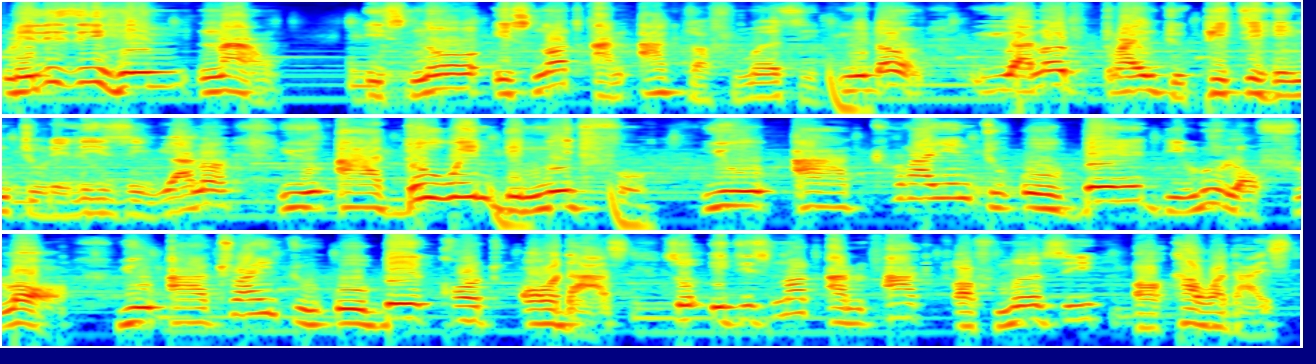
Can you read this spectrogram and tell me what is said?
releasing him now is no it's not an act of mercy. You don't you are not trying to pity him to release him. You are not you are doing the needful you are trying to obey the rule of law. You are trying to obey court orders. So it is not an act of mercy or cowardice.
